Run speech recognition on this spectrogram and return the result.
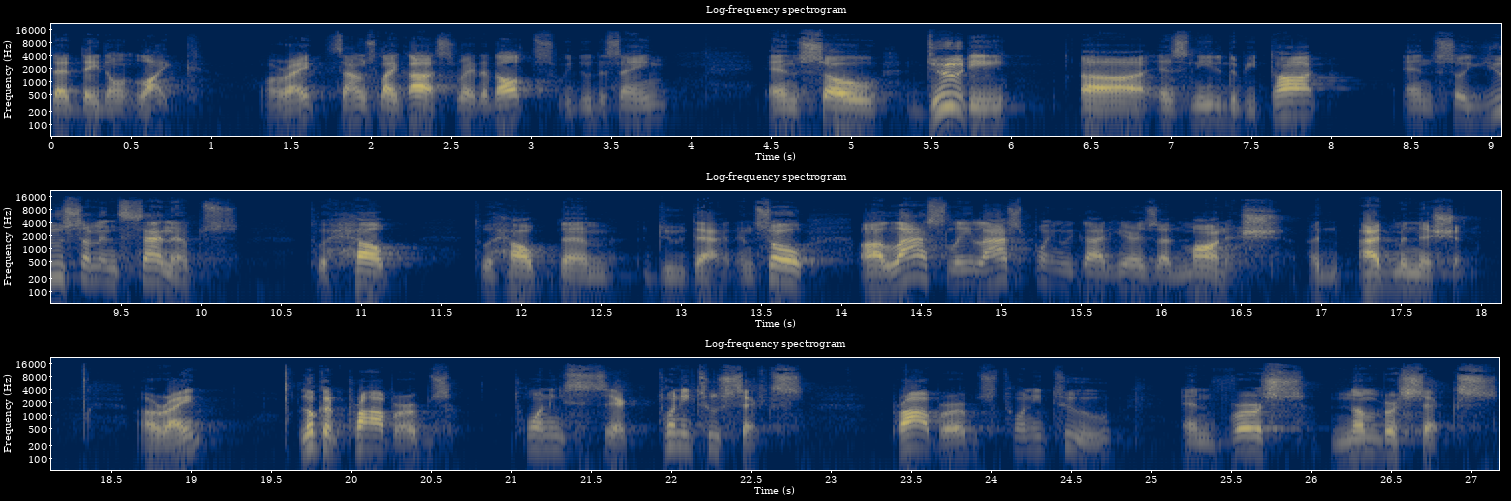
that they don't like. All right? Sounds like us, right? Adults, we do the same. And so, duty uh, is needed to be taught, and so use some incentives to help to help them do that. And so, uh, lastly, last point we got here is admonish, ad- admonition. All right? Look at Proverbs 26, 22 6. Proverbs 22 and verse number 6.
